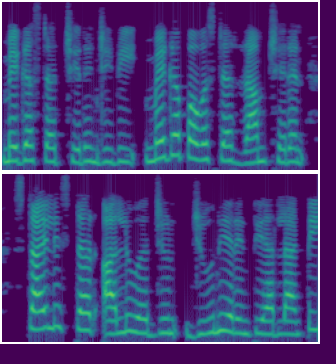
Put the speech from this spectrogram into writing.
Megastar Chiranjeevi mega power star Ram Charan stylish star Allu Arjun junior NTR లాంటి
